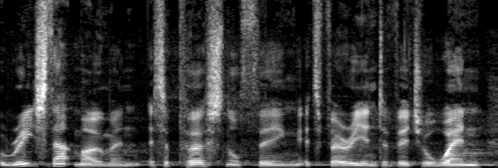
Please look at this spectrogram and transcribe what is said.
reach that moment, it's a personal thing, it's very individual. When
